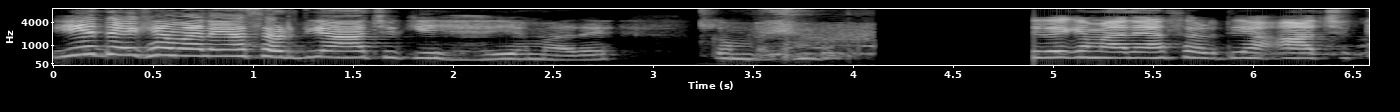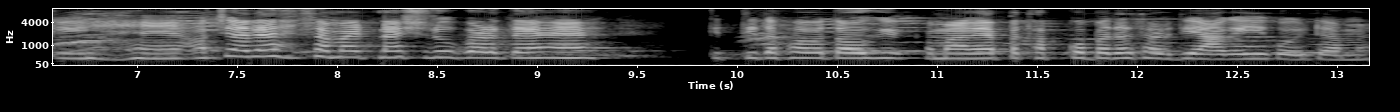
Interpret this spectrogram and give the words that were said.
ये देखे हमारे यहाँ सर्दियाँ आ चुकी है, ये हमारे ये देखिए हमारे यहाँ सर्दियाँ आ चुकी हैं। और चले समेटना शुरू करते हैं। कितनी दफ़ा बताओगी हमारे यहाँ पर सबको पता सर्दी आ गई है कोयटा में।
